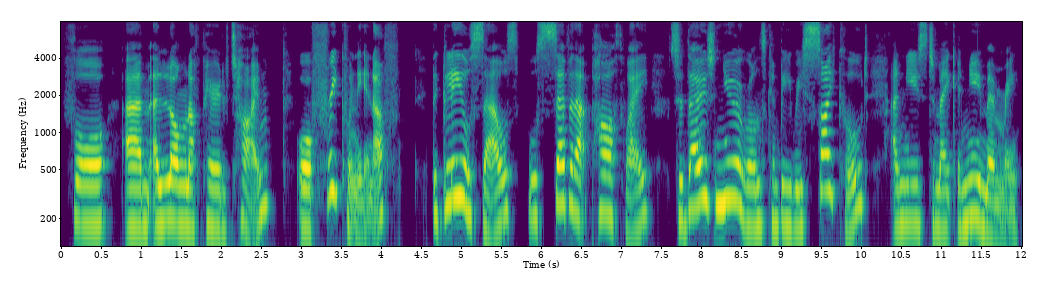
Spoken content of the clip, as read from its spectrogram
for um, a long enough period of time or frequently enough, the glial cells will sever that pathway so those neurons can be recycled and used to make a new memory.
